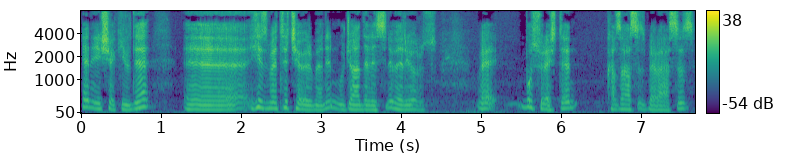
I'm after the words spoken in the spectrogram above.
en iyi şekilde e, hizmete çevirmenin mücadelesini veriyoruz. Ve bu süreçten kazasız belasız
